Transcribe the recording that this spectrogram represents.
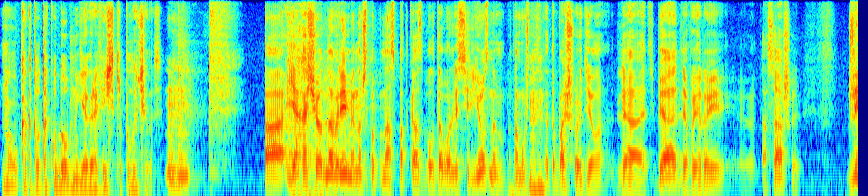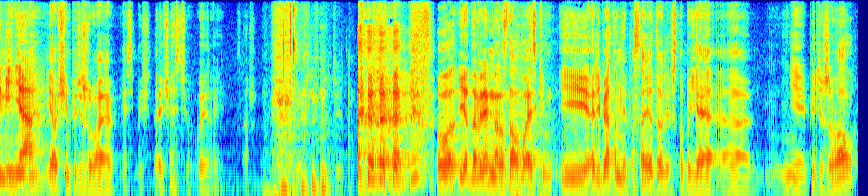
ну, как-то вот так удобно географически получилось. Угу. А, я хочу одновременно, чтобы у нас подкаст был довольно серьезным, потому что угу. это большое дело для тебя, для WayRay, э, для Саши, для меня. Я очень переживаю, я себя считаю частью Вейры, Саша. Вот, и одновременно раздолбайским. И ребята мне посоветовали, чтобы я э, не переживал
